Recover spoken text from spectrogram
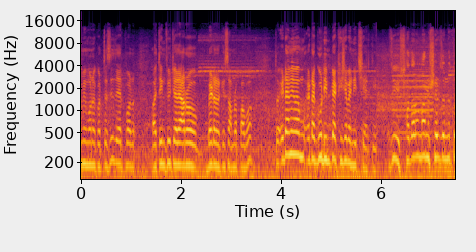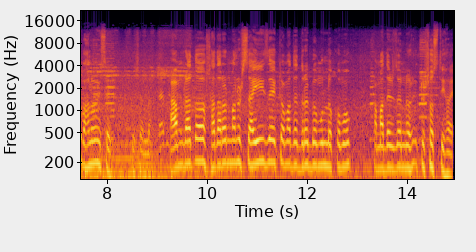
আমি মনে করতেছি যে এরপর হয়তো ইন ফিউচারে আরও বেটার কিছু আমরা পাবো। তো এটা আমি একটা গুড ইম্প্যাক্ট হিসেবে নিচ্ছি আর কি। জি সাধারণ মানুষের জন্য তো ভালো হয়েছে। আমরা তো সাধারণ মানুষ চাই যে একটু আমাদের দ্রব্য মূল্য কমুক, আমাদের জন্য একটু স্বস্তি হয়।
